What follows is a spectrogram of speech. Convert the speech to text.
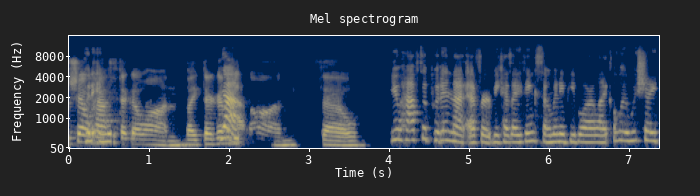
show put in- has to go on. Like they're gonna Yeah. be on. So you have to put in that effort because I think so many people are like, oh, I wish I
